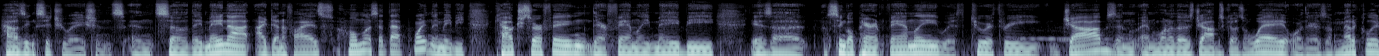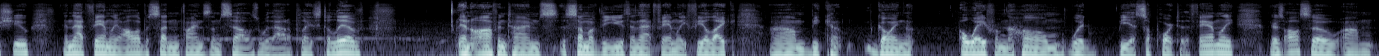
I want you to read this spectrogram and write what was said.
housing situations, and so they may not identify as homeless at that point. They may be couch surfing. Their family may be is a single parent family with two or three jobs, and, and one of those jobs goes away, or there's a medical issue, and that family all of a sudden finds themselves without a place to live and oftentimes some of the youth in that family feel like um, become, going away from the home would be a support to the family. There's also um,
